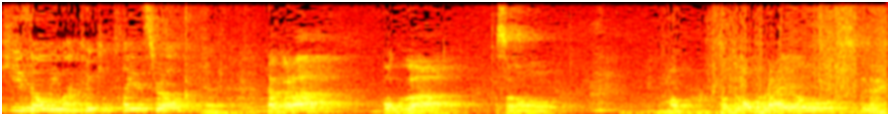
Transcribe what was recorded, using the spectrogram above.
he's the only one who can play this role. ねだから僕はその、まあ、とてもプライドをくられて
